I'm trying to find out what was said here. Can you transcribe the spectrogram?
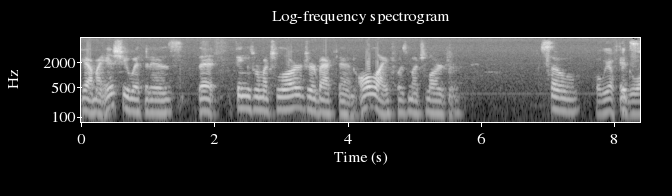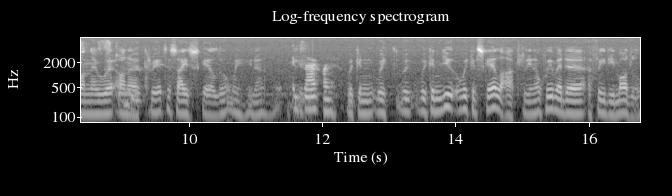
yeah, my issue with it is that things were much larger back then. All life was much larger. So Well, we have to go on a, on a creator size scale, don't we? You know, exactly, we can we we, we can u- we can scale that actually. You know, if we made a, a 3D model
